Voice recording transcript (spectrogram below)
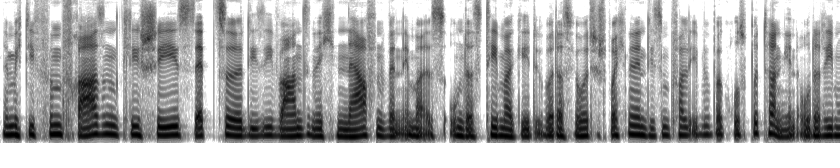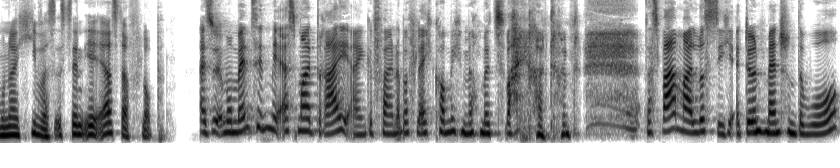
Nämlich die fünf Phrasen, Klischees, Sätze, die Sie wahnsinnig nerven, wenn immer es um das Thema geht, über das wir heute sprechen. In diesem Fall eben über Großbritannien oder die Monarchie. Was ist denn Ihr erster Flop? Also im Moment sind mir erstmal drei eingefallen, aber vielleicht komme ich noch mit zwei an. Das war mal lustig. Don't Mention the War.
